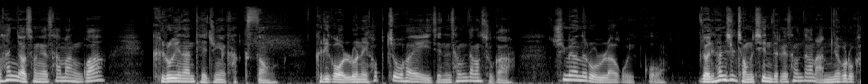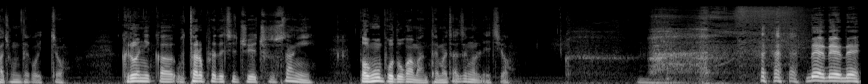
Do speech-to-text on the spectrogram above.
한 여성의 사망과 그로 인한 대중의 각성 그리고 언론의 협조하에 이제는 상당수가 수면으로 올라오고 있고 이건 현실 정치인들에게 상당한 압력으로 가중되고 있죠. 그러니까 우타르프레데시 주의 주수상이 너무 보도가 많다면 짜증을 내죠. 네네네.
